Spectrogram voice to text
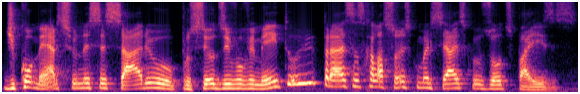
de comércio necessário para o seu desenvolvimento e para essas relações comerciais com os outros países.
